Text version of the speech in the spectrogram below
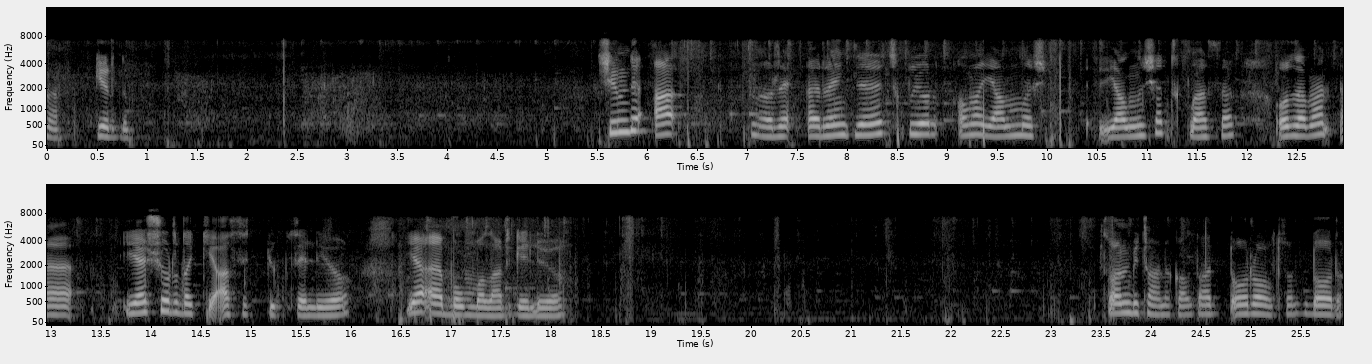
Heh, girdim. Şimdi a re renklere tıklıyoruz ama yanlış yanlışa tıklarsak o zaman e, ya şuradaki asit yükseliyor ya e, bombalar geliyor. Son bir tane kaldı. Hadi doğru olsun. Doğru.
